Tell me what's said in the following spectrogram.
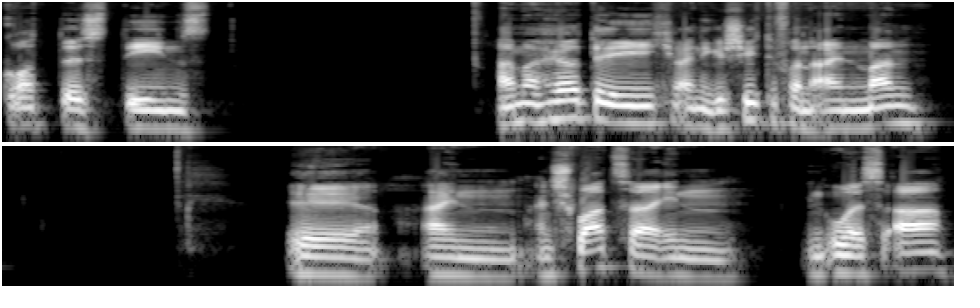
Gottesdienst. Einmal hörte ich eine Geschichte von einem Mann, äh, ein, ein Schwarzer in den USA,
